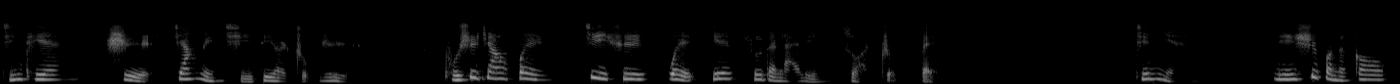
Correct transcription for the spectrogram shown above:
今天是将临期第二主日，普世教会继续为耶稣的来临做准备。今年，你是否能够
